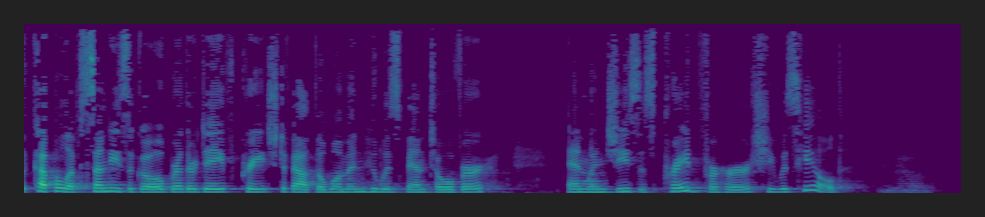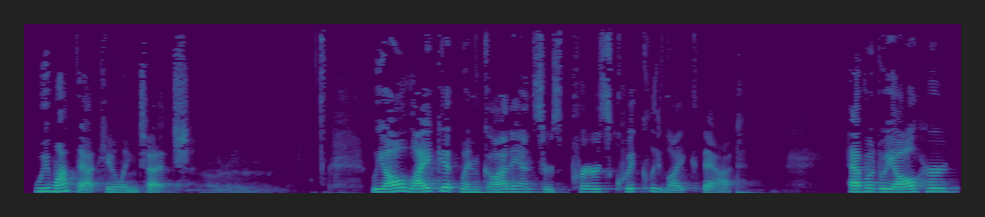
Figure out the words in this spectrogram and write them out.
a couple of Sundays ago, Brother Dave preached about the woman who was bent over, and when Jesus prayed for her, she was healed. We want that healing touch. We all like it when God answers prayers quickly like that. Haven't we all heard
